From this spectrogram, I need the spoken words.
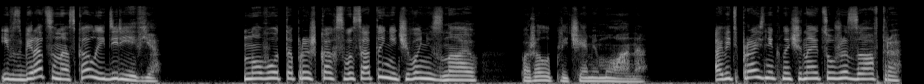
и взбираться на скалы и деревья». «Но вот о прыжках с высоты ничего не знаю», — пожала плечами Моана. «А ведь праздник начинается уже завтра.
